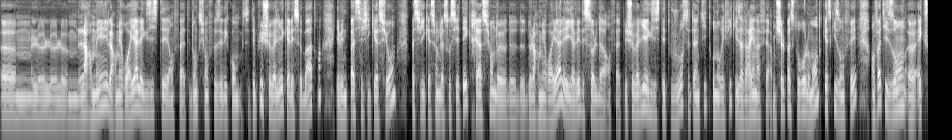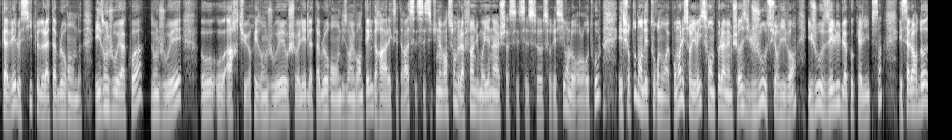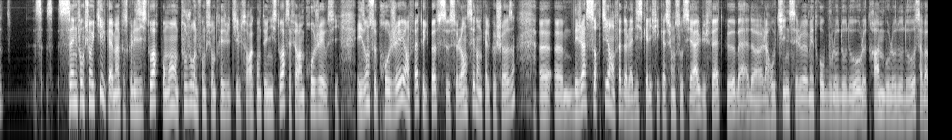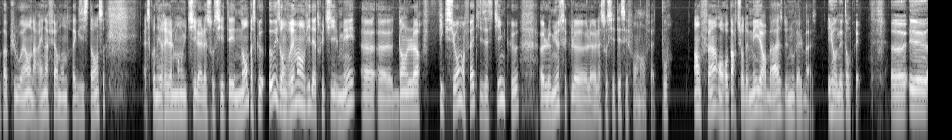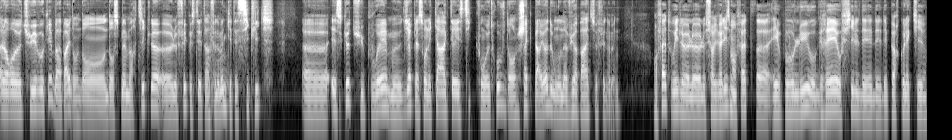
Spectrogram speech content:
l'armée, l'armée royale existait en fait. donc si on faisait des combats, c'était plus les chevaliers qui allaient se battre. Il y avait une pacification, pacification de la société, création de, de l'armée royale et il y avait des soldats en fait. Les chevaliers existaient toujours, c'était un titre honorifique, ils n'avaient rien à faire. Michel Pastoureau le montre, qu'est-ce qu'ils ont fait? En fait, ils ont euh, excavé le cycle de la table ronde. Et ils ont joué à quoi? Ils ont joué au, Arthur, ils ont joué aux chevaliers de la table ronde, ils ont inventé le Graal, etc. C'est une invention de la fin du Moyen Âge, C'est ce, récit, on le, on le, retrouve. Et surtout dans des tournois. Pour moi, les survivalistes font un peu la même chose, ils jouent aux survivants, ils jouent aux élus de l'Apocalypse, et ça leur donne c'est une fonction utile quand même, hein, parce que les histoires, pour moi, ont toujours une fonction très utile. Se raconter une histoire, c'est faire un projet aussi. Et ils ont ce projet, en fait, où ils peuvent se, lancer dans quelque chose. Euh, euh, déjà, sortir, en fait, de la disqualification sociale, du fait que bah, la routine, c'est le métro boulot-dodo, le tram boulot-dodo, ça va pas plus loin, on n'a rien à faire dans notre existence. Est-ce qu'on est réellement utile à la société? Non, parce que eux, ils ont vraiment envie d'être utiles, mais euh, dans leur fiction, en fait, ils estiment que euh, le mieux, c'est que la société s'effondre, en fait, pour enfin, on reparte sur de meilleures bases, de nouvelles bases. Et en étant prêt. Euh, et alors, euh, tu évoquais, bah, pareil, dans, dans, dans ce même article, le fait que c'était un phénomène qui était cyclique. Est-ce que tu pourrais me dire quelles sont les caractéristiques qu'on retrouve dans chaque période où on a vu apparaître ce phénomène? En fait, oui, le, le, survivalisme en fait évolue au gré, au fil des, des, des peurs collectives.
